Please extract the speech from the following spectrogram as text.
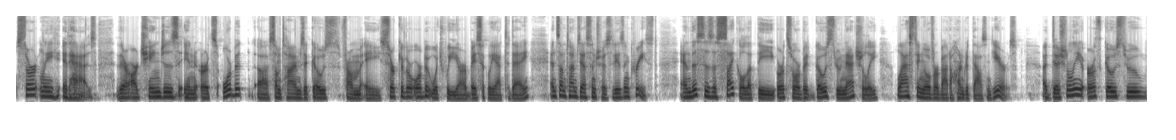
Certainly it has. There are changes in Earth's orbit. Uh, sometimes it goes from a circular orbit, which we are basically at today, and sometimes the eccentricity is increased. And this is a cycle that the Earth's orbit goes through naturally, lasting over about 100,000 years. Additionally, Earth goes through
